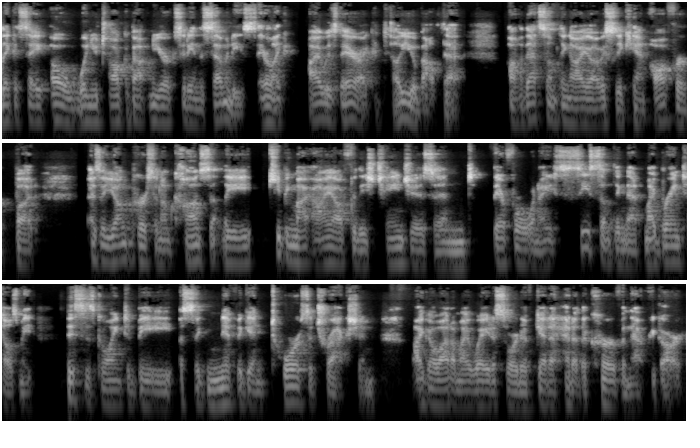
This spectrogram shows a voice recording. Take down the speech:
they could say, oh, when you talk about New York City in the 70s, they're like, I was there. I could tell you about that. Uh, that's something I obviously can't offer. But as a young person, I'm constantly keeping my eye out for these changes. And therefore, when I see something that my brain tells me, this is going to be a significant tourist attraction, I go out of my way to sort of get ahead of the curve in that regard.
